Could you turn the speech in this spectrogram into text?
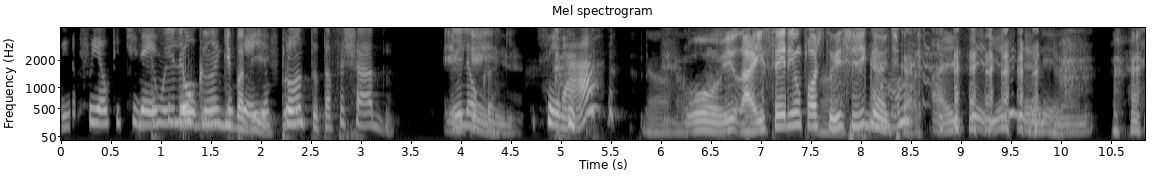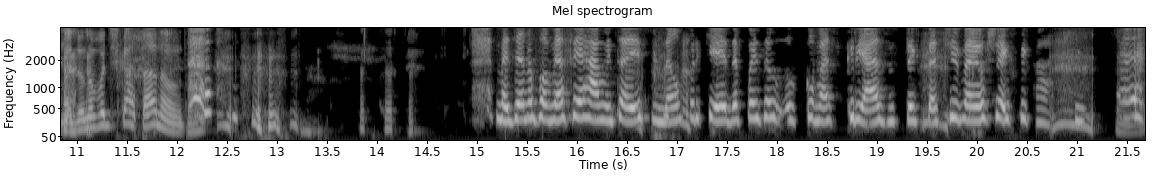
E não fui eu que te dei então esse globo. Então ele é o Kang, Babi. Fiquei... Pronto, tá fechado. Ele, ele é o Kang. Será? Não, não. aí seria um plot não. twist gigante, cara. Aí seria gigante, mano. Mas eu não vou descartar, não, tá? Mas eu não vou me aferrar muito a esse, não, porque depois eu, eu começo a criar as expectativas, aí eu chego e fico. Ah, é.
